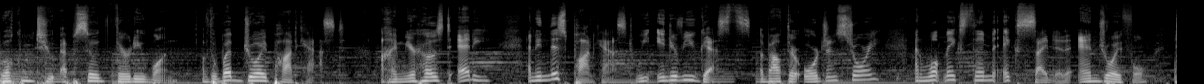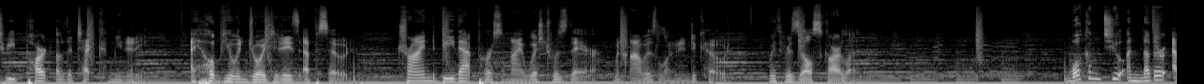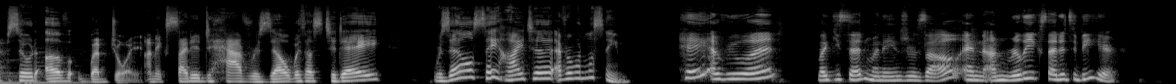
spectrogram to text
Welcome to episode 31 of the WebJoy podcast. I'm your host, Eddie, and in this podcast, we interview guests about their origin story and what makes them excited and joyful to be part of the tech community. I hope you enjoyed today's episode, trying to be that person I wished was there when I was learning to code, with Rizel Scarlett. Welcome to another episode of WebJoy. I'm excited to have Rizel with us today. Rizel, say hi to everyone listening. Hey, everyone. Like you said, my name's Rizel, and I'm really excited to be here.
